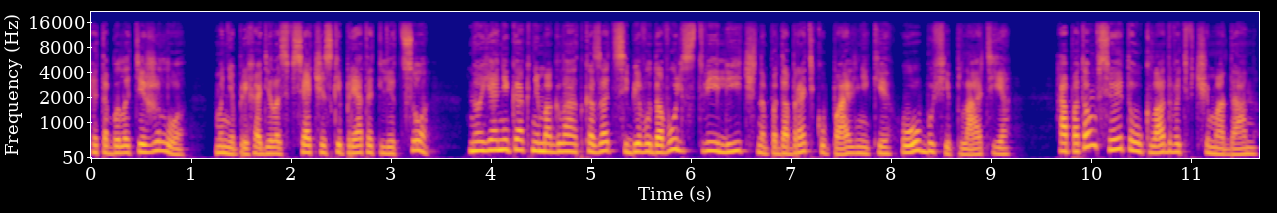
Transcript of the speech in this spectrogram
Это было тяжело. Мне приходилось всячески прятать лицо, но я никак не могла отказать себе в удовольствии лично подобрать купальники, обувь и платья, а потом все это укладывать в чемодан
